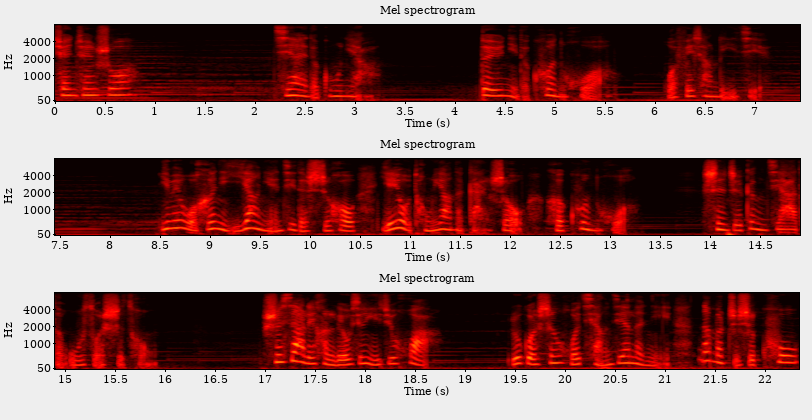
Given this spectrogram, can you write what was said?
圈圈说：“亲爱的姑娘，对于你的困惑，我非常理解。因为我和你一样年纪的时候，也有同样的感受和困惑，甚至更加的无所适从。时下里很流行一句话：如果生活强奸了你，那么只是哭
